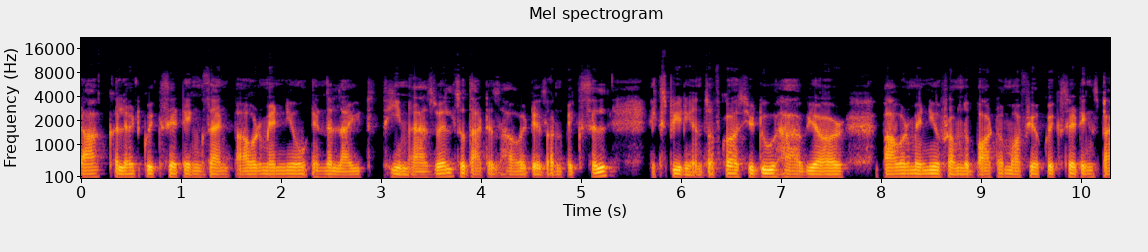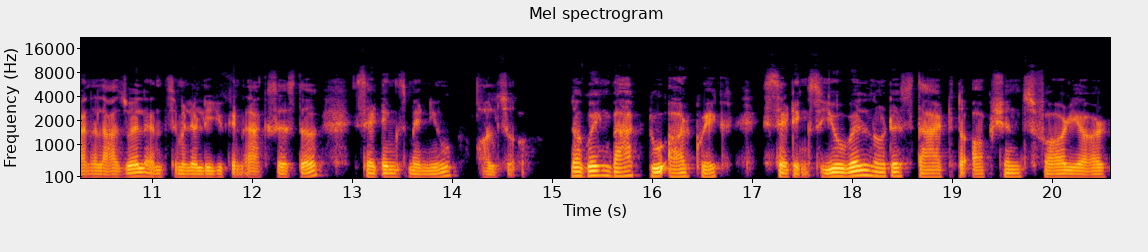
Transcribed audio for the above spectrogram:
dark colored quick settings and power menu in the light theme as well. So that is how it is on Pixel experience. Of course, you do have your power menu from the bottom of your quick settings panel as well. And similarly, you can access the settings menu also. Now going back to our quick settings, you will notice that the options for your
